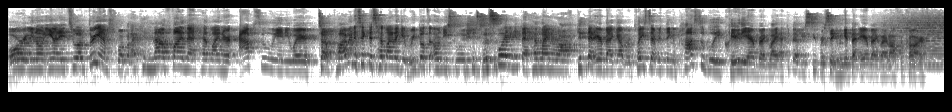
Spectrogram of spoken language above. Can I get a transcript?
or you know, an E92 M3 M Sport, but I cannot find that headliner absolutely anywhere. So I'm probably gonna take this headliner, get rebuilt to L&D Solutions. So let's go ahead and get that headliner off, get that airbag out, replace everything, and possibly clear the airbag light. I think that'd be super sick if we get that airbag light off the car.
